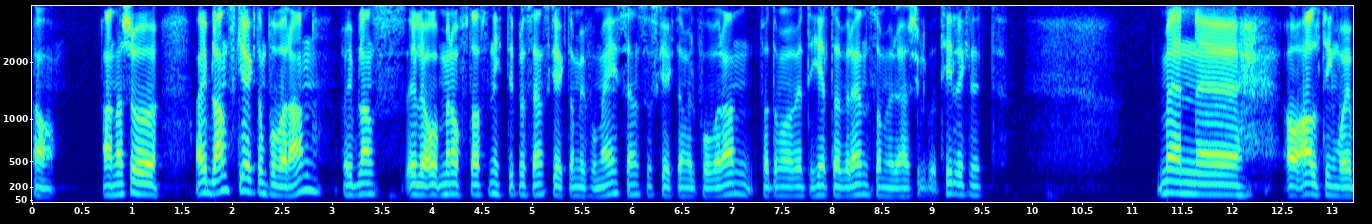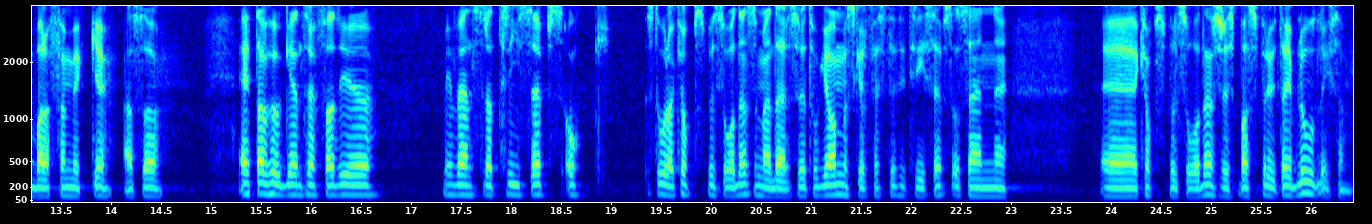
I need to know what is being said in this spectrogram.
Ja Annars så ja, Ibland skrek de på varann. Och ibland, eller, men oftast 90% skrek de ju på mig. Sen så skrek de väl på varann för att de var väl inte helt överens om hur det här skulle gå tillräckligt. Men eh, Ja allting var ju bara för mycket. Alltså Ett av huggen träffade ju Min vänstra triceps och stora kroppspulsådern som är där. Så det tog jag muskelfästet i triceps och sen eh, kroppspulsådern. Så det bara sprutade i blod liksom.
